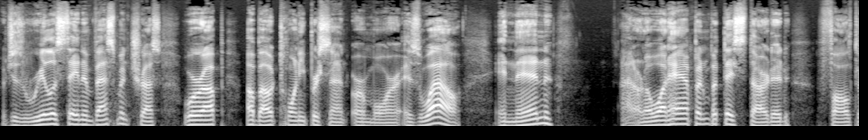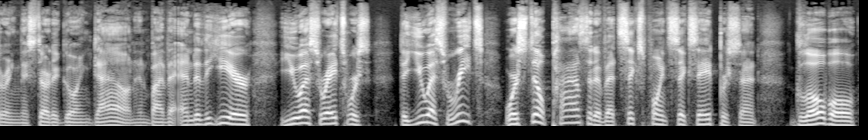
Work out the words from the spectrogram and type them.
which is real estate investment trusts, were up about 20% or more as well. And then I don't know what happened, but they started faltering. They started going down. And by the end of the year, US REITs were the US REITs were still positive at 6.68%. Global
